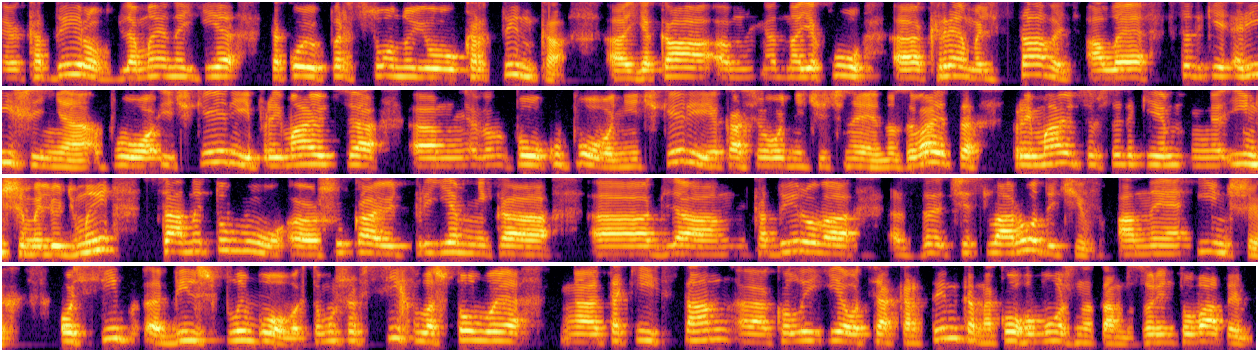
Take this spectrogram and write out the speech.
е, Кадиров для мене є такою персоною картинка, е, яка ем, на яку е, Кремль ставить, але все-таки рішення по Ічкерії приймаються ем, по окупованій Ічкерії, яка сьогодні Чечнею називається, приймаються все-таки іншими людьми. Саме тому е, шукають приємника е, для Кадирова з числа родичів, а не інших осіб е, більш впливових, тому що всіх влаштовує е, такий стан, е, коли є оця картинка, на кого можна там зорієнтувати.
